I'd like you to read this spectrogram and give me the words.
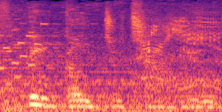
Think I'll do to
